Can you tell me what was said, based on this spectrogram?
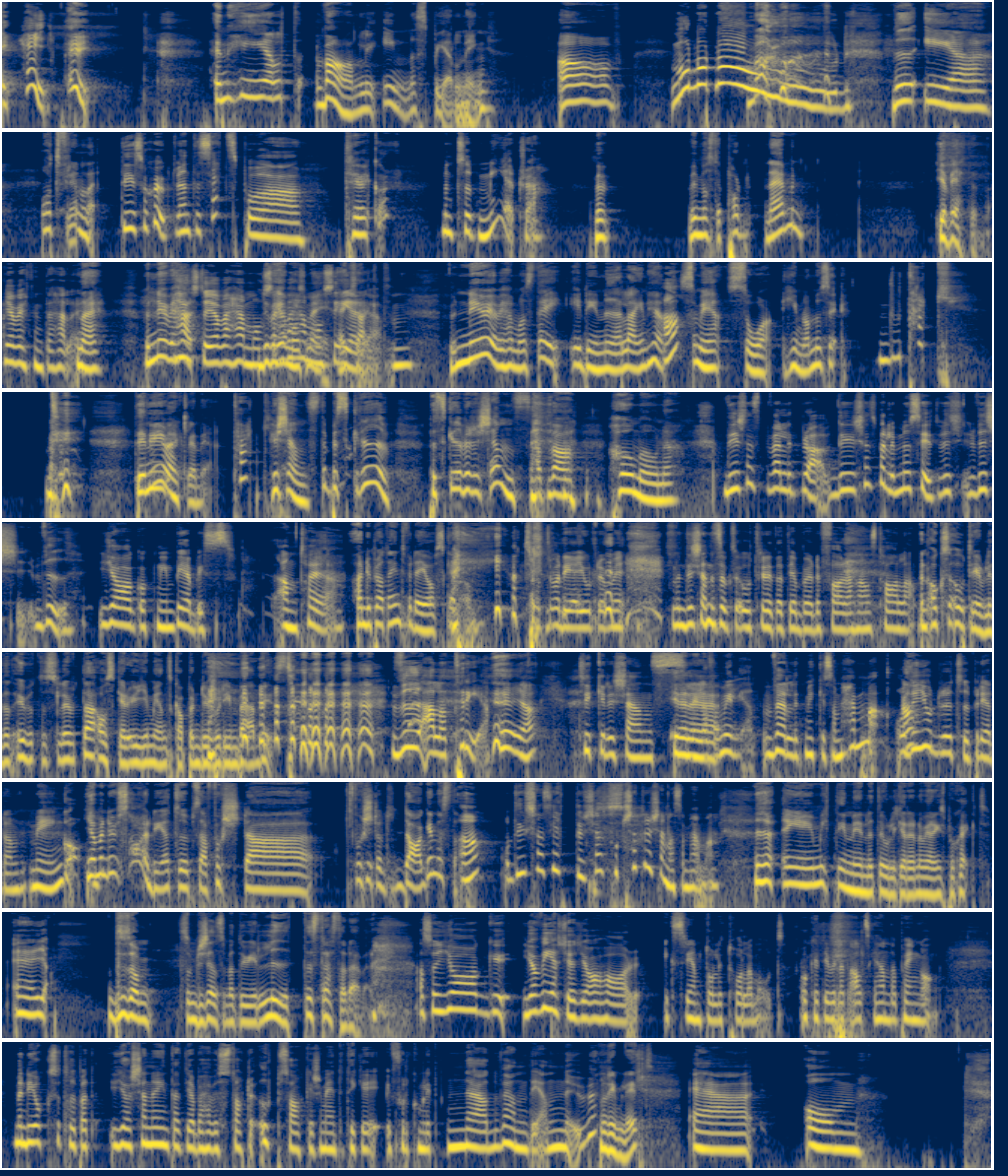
Hej, hej, hej. En helt vanlig inspelning av Mord, mord, mord. Vi är återförenade. Det är så sjukt. Vi har inte setts på Tre veckor. men typ mer tror jag. Men vi måste podda. Nej men. Jag vet inte. Jag vet inte heller. Nej. Men nu är vi här. Just det, jag var hemma hos, Du var hemma var hos hemma mig, hos er. exakt. Mm. Nu är vi hemma hos dig i din nya lägenhet Ja. som är så himla mysig. Tack. Det är det, verkligen det. Tack. Hur känns det? Beskriv, beskriv hur det känns att vara homona. Det känns väldigt bra. Det känns väldigt mysigt. Vi, vi, vi jag och min bebis, antar jag. Ja, du pratar inte för dig och Oskar då? Jag tror att det var det jag gjorde. Men, men det kändes också otrevligt att jag började föra hans talan. Men också otrevligt att utesluta Oskar ur gemenskapen du och din bebis. Vi alla tre ja. Tycker det känns I den lilla eh, familjen. väldigt mycket som hemma. Och Ja. det gjorde det typ redan med en gång. ja, men du sa det typ så första, första dagen nästan. Ja, och det känns jätte, det känns, fortsätter att kännas som hemma. Vi är ju mitt inne i lite olika renoveringsprojekt. Eh, ja. Som, som det känns som att du är lite stressad över. Alltså jag, jag vet ju att jag har extremt dåligt tålamod och att jag vill att allt ska hända på en gång. Men det är också typ att jag känner inte att jag behöver starta upp saker som jag inte tycker är fullkomligt nödvändiga nu. Rimligt. Eh, om,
